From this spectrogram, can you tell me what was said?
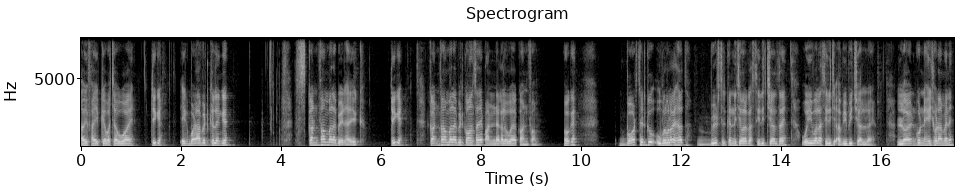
अभी फाइव के बचा हुआ है। ठीक है? एक बड़ा बेड खेलेंगे। कंफर्म वाला बेड है एक। ठीक है? कंफर्म वाला बेड कौन सा है? पांडा का लोगो है कन्फर्म ओके बॉट सेट के ऊपर वाला के साथ बीट सेट के नीचे वाला का सीरीज़ चलता है, वही वाला सीरीज़ अभी भी चल रहा है। लॉयन को नहीं छोड़ा मैंने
